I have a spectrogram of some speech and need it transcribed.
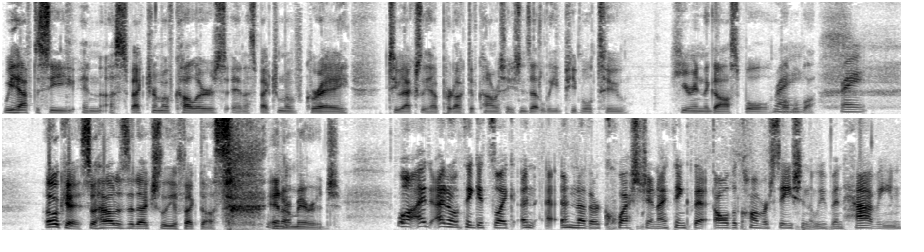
we have to see in a spectrum of colors and a spectrum of gray to actually have productive conversations that lead people to hearing the gospel, Right. blah, blah, Right. Okay, so how does it actually affect us in our marriage? Well, I, I don't think it's like an, another question. I think that all the conversation that we've been having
